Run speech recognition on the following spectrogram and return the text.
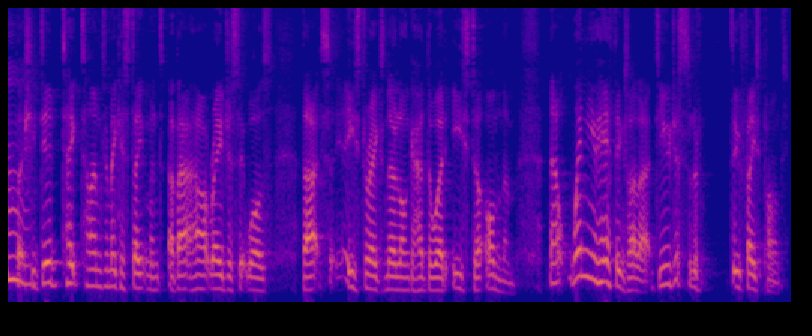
mm. but she did take time to make a statement about how outrageous it was that Easter eggs no longer had the word Easter on them. Now, when you hear things like that, do you just sort of do face palms?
